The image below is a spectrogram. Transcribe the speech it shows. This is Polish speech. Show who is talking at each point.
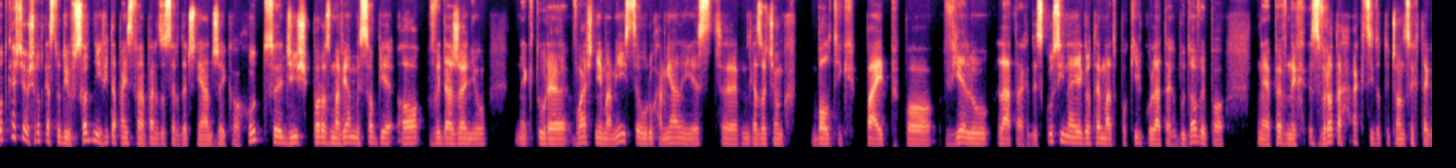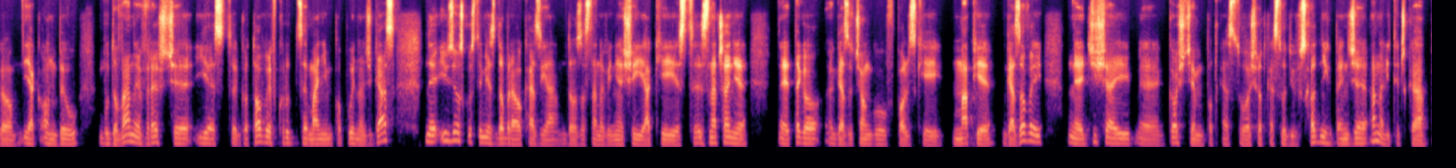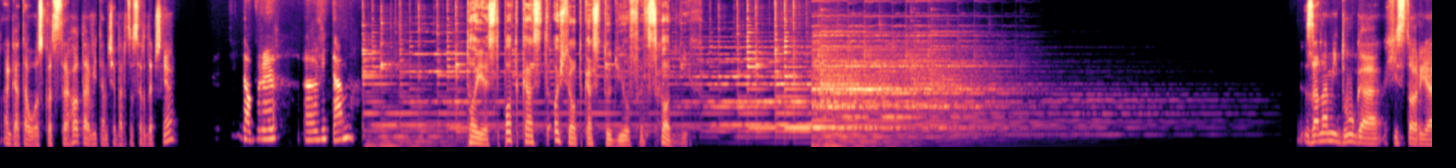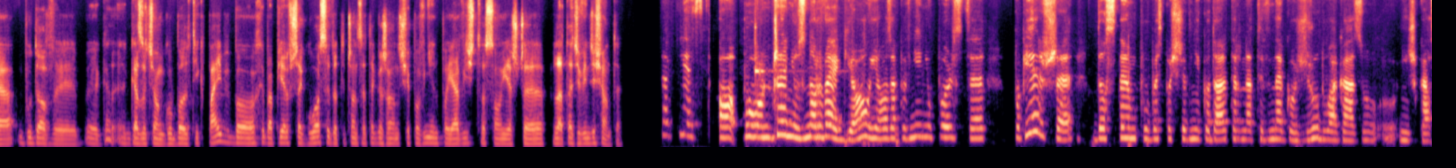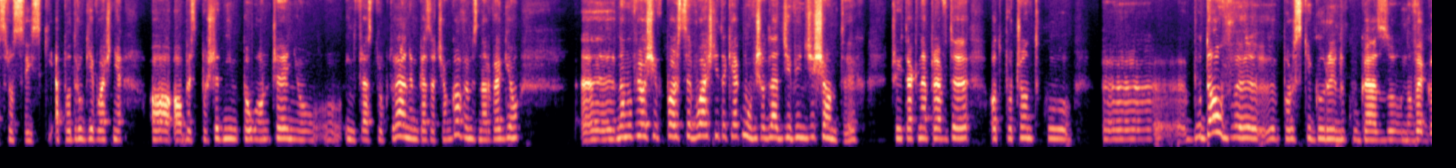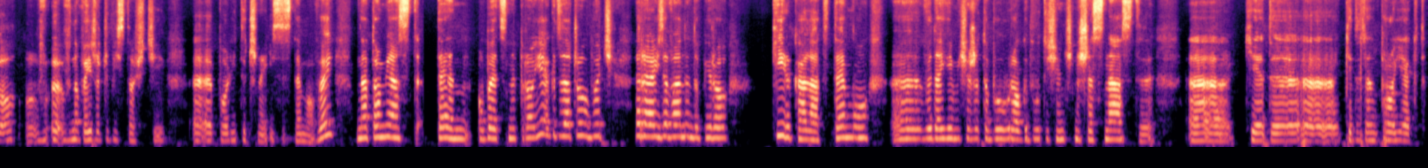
Speaker 1: podcaście Ośrodka Studiów Wschodnich witam Państwa bardzo serdecznie Andrzej Kochut. Dziś porozmawiamy sobie o wydarzeniu, które właśnie ma miejsce. Uruchamiany jest e, gazociąg Baltic Pipe po wielu latach dyskusji na jego temat, po kilku latach budowy, po e, pewnych zwrotach akcji dotyczących tego, jak on był budowany. Wreszcie jest gotowy, wkrótce ma nim popłynąć gaz e, i w związku z tym jest dobra okazja do zastanowienia się, jakie jest znaczenie tego gazociągu w polskiej mapie gazowej. Dzisiaj gościem podcastu Ośrodka Studiów Wschodnich będzie analityczka Agata Łoskot-Strachota. Witam cię bardzo serdecznie
Speaker 2: dobry, e, witam.
Speaker 3: To jest podcast Ośrodka Studiów Wschodnich.
Speaker 1: Za nami długa historia budowy e, gazociągu Baltic Pipe, bo chyba pierwsze głosy dotyczące tego, że on się powinien pojawić, to są jeszcze lata 90.
Speaker 2: Tak jest. O połączeniu z Norwegią i o zapewnieniu Polsce po pierwsze dostępu bezpośredniego do alternatywnego źródła gazu niż gaz rosyjski, a po drugie właśnie o, o bezpośrednim połączeniu infrastrukturalnym, gazociągowym z Norwegią, no mówiło się w Polsce właśnie tak jak mówisz, od lat 90., czyli tak naprawdę od początku E, budowy polskiego rynku gazu nowego w, w, nowej rzeczywistości e, politycznej i systemowej. Natomiast ten obecny projekt zaczął być realizowany dopiero kilka lat temu. E, wydaje mi się, że to był rok 2016, kiedy, kiedy ten projekt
